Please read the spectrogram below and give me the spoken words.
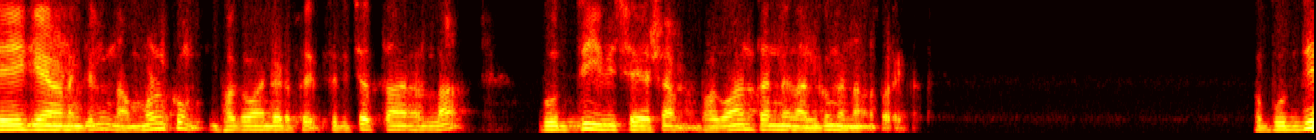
ചെയ്യുകയാണെങ്കിൽ നമ്മൾക്കും ഭഗവാന്റെ അടുത്ത് തിരിച്ചെത്താനുള്ള ബുദ്ധി വിശേഷം ഭഗവാൻ തന്നെ നൽകുമെന്നാണ് പറയുന്നത്. ബുദ്ധി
